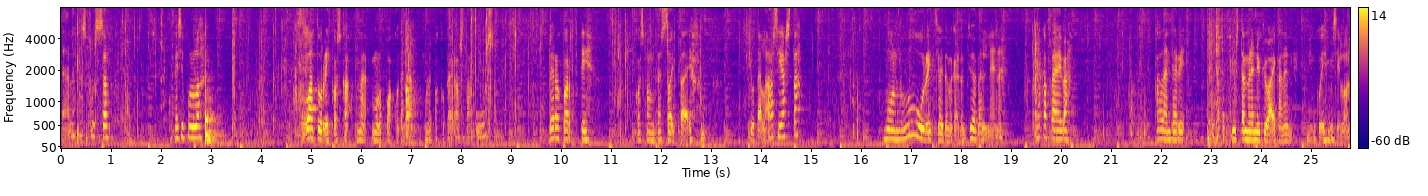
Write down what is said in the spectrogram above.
täällä taskussa. Vesipullo. Laturi, koska mä, mulla on pakko tänään, mulla on pakko käydä ostaa uusi. Verokortti, koska mun pitäisi soittaa ja jutella asiasta. Mun luurit, joita mä käytän työvälineenä joka päivä. Kalenteri, just tämmönen nykyaikainen niin kuin ihmisillä on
